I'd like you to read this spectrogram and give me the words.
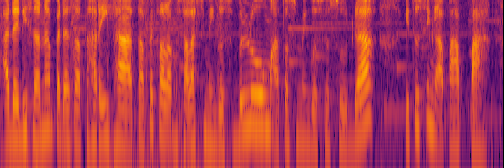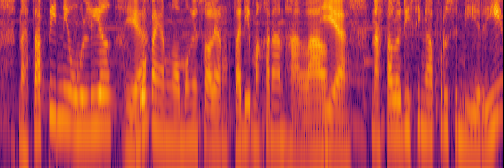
ada di sana pada saat hari H. Tapi kalau misalnya seminggu sebelum atau seminggu sesudah itu sih nggak apa-apa. Nah tapi nih Ulil, Iya. gue pengen ngomongin soal yang tadi makanan halal. Iya. Nah kalau di Singapura sendiri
